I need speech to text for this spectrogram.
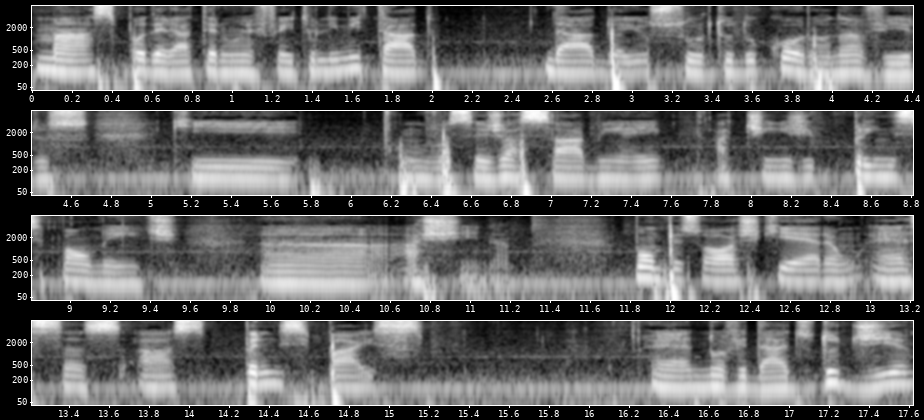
mas poderá ter um efeito limitado, dado aí o surto do coronavírus, que, como vocês já sabem, aí, atinge principalmente uh, a China. Bom, pessoal, acho que eram essas as principais é, novidades do dia.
